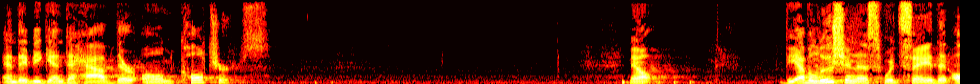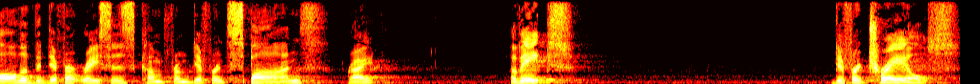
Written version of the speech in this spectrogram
and they begin to have their own cultures. Now, The evolutionists would say that all of the different races come from different spawns, right? Of apes, different trails,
